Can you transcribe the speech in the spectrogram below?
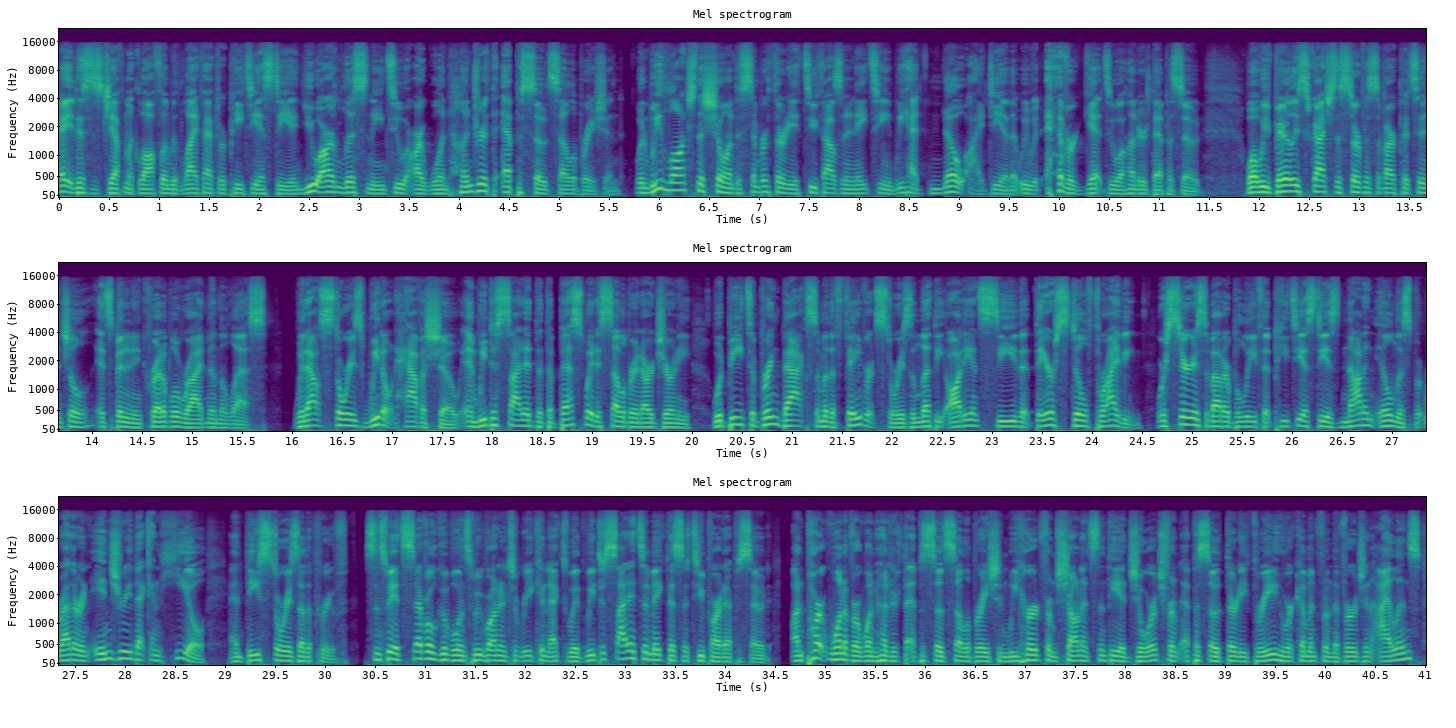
Hey, this is Jeff McLaughlin with Life After PTSD, and you are listening to our 100th episode celebration. When we launched the show on December 30th, 2018, we had no idea that we would ever get to a 100th episode. While we've barely scratched the surface of our potential, it's been an incredible ride nonetheless. Without stories, we don't have a show, and we decided that the best way to celebrate our journey would be to bring back some of the favorite stories and let the audience see that they are still thriving. We're serious about our belief that PTSD is not an illness, but rather an injury that can heal, and these stories are the proof. Since we had several good ones we wanted to reconnect with, we decided to make this a two part episode. On part one of our 100th episode celebration, we heard from Sean and Cynthia George from episode 33, who are coming from the Virgin Islands.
